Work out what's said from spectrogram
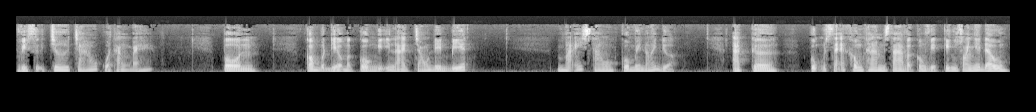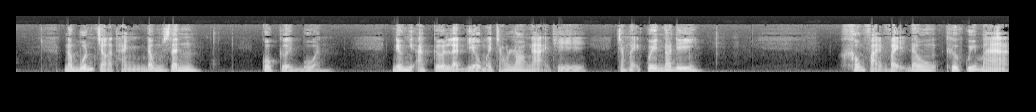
vì sự chơ cháo của thằng bé. Paul, có một điều mà cô nghĩ là cháu nên biết. Mãi sau cô mới nói được. Archer cũng sẽ không tham gia vào công việc kinh doanh ấy đâu. Nó muốn trở thành nông dân. Cô cười buồn. Nếu như Archer là điều mà cháu lo ngại thì cháu hãy quên nó đi. Không phải vậy đâu, thưa quý bà.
